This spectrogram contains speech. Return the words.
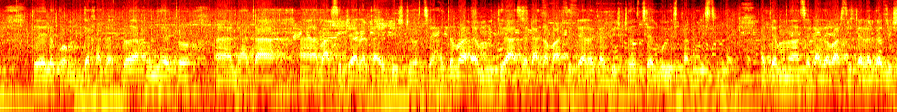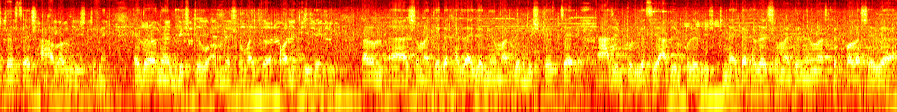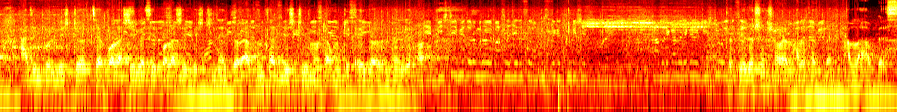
তো এরকম দেখা যায়। তো এখন যেহেতু ঢাকা ভার্সিটি এলাকায় বৃষ্টি হচ্ছে হয়তো বা এমন কি আছে ঢাকা ভার্সিটি এলাকায় বৃষ্টি হচ্ছে, গুলিস্তান বৃষ্টি নেই। হয়তো এমন আছে ঢাকা ভার্সিটি এলাকায় বৃষ্টি হচ্ছে, শাহবাগ বৃষ্টি নেই। এই ধরনের বৃষ্টিও আমরা সময়তে অনেকেই দেখি। কারণ সময়তে দেখা যায় যে নিউ মার্কেট বৃষ্টি হচ্ছে, আজিমপুর গেছি, আজিমপুরে বৃষ্টি নেই। দেখা যায় সময়তে নিউ মার্কেট পলাশে আজিমপুর বৃষ্টি হচ্ছে পলাশি গেছি পলাশি বৃষ্টি নেই। তো এখনকার বৃষ্টি মোটামুটি এই ধরনের হয়। বৃষ্টির ভিতরে মনে হয় বাসায় যেতেছে অফিস থেকে ছুটি শেষ করে। কাদের কাদের এখানে বৃষ্টি তো প্রিয় দর্শক সবাই ভালো থাকবেন। আল্লাহ হাফেজ।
